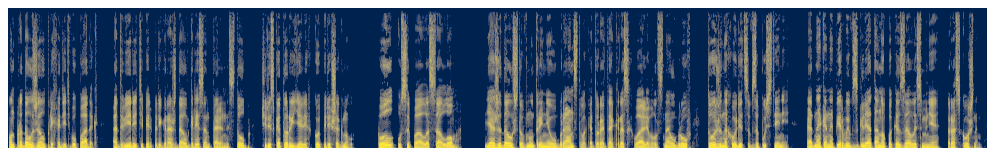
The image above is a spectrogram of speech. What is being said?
Он продолжал приходить в упадок, а двери теперь преграждал горизонтальный столб, через который я легко перешагнул. Пол усыпала солома. Я ожидал, что внутреннее убранство, которое так расхваливал Снеллгрув, тоже находится в запустении, однако на первый взгляд оно показалось мне роскошным —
